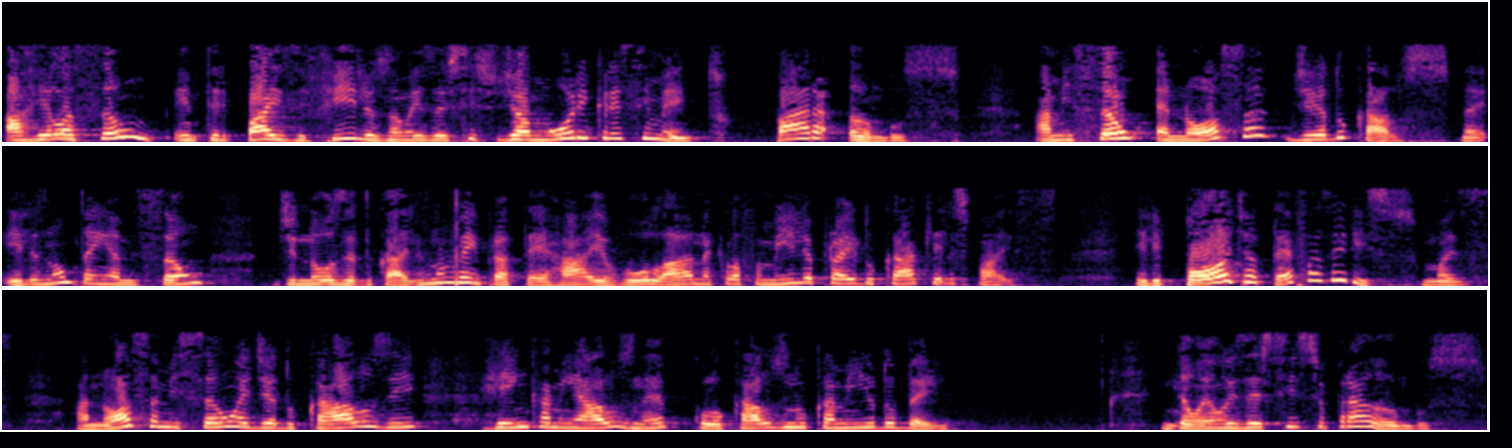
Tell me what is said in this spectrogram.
a relação entre pais e filhos é um exercício de amor e crescimento para ambos. A missão é nossa de educá-los. Né? Eles não têm a missão de nos educar. Eles não vêm para a Terra, ah, eu vou lá naquela família para educar aqueles pais. Ele pode até fazer isso, mas a nossa missão é de educá-los e reencaminhá-los, né, colocá-los no caminho do bem. Então é um exercício para ambos.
